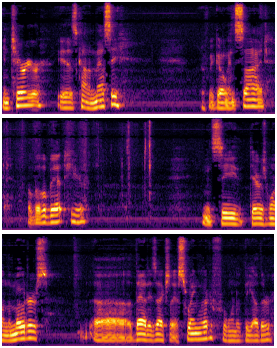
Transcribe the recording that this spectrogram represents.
Interior is kind of messy. If we go inside a little bit here, you can see there's one of the motors uh, that is actually a swing motor for one of the other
